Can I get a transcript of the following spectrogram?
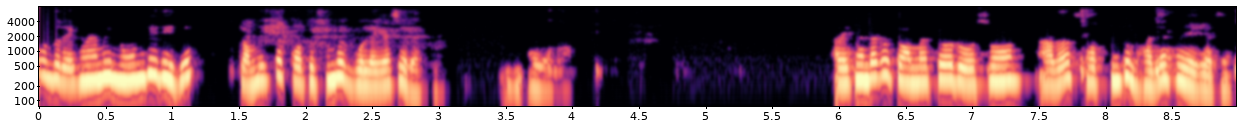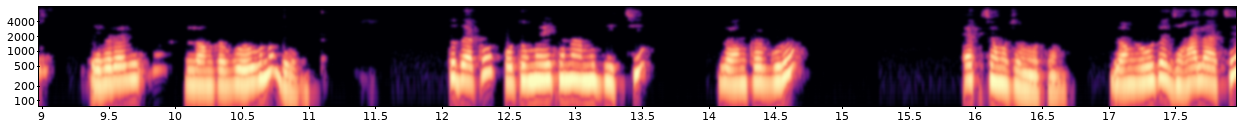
বন্ধুরা, এখানে আমি নুন দিয়ে দিতে টমেটোটা কত সুন্দর গলে গেছে দেখো। আর এখানে দেখো, টমেটো, রসুন, আদা, সব কিন্তু ভাজা হয়ে গেছে। এবার আমি লঙ্কা গুঁড়োগুলো দেবো। তো দেখো, প্রথমে এখানে আমি দিচ্ছি লঙ্কা গুঁড়ো এক চামচের মতন। লঙ্কা গুঁড়োটা ঝাল আছে,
